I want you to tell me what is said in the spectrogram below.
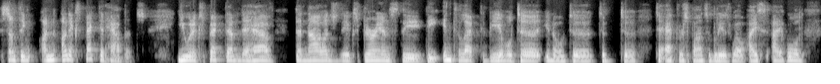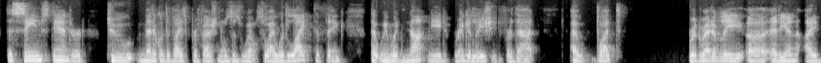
something un, unexpected happens you would expect them to have the knowledge the experience the the intellect to be able to you know to to to to act responsibly as well. I i hold the same standard to medical device professionals as well. So I would like to think that we would not need regulation for that. I, but regrettably, uh, Etienne, I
